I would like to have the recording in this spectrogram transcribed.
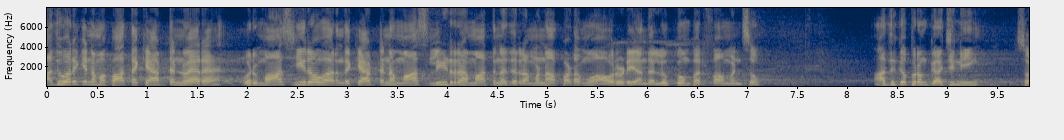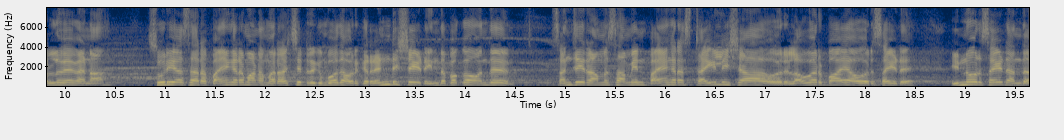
அது வரைக்கும் நம்ம பார்த்த கேப்டன் வேற. ஒரு மாஸ் ஹீரோவா இருந்த கேப்டனை மாஸ் லீடரா மாத்தினது ரமணா படமும் அவருடைய அந்த லுக்கும் பர்ஃபார்மன்ஸும் அதுக்கப்புறம் கஜினி சொல்லவே வேணாம். சூர்யா சாரை பயங்கரமா நம்ம ரசிச்சிட்டு இருக்கும்போது அவருக்கு ரெண்டு ஷேடு இந்த பக்கம் வந்து சஞ்சய் ராமசாமின்னு பயங்கர ஸ்டைலிஷா ஒரு லவர் பாயா ஒரு சைடு இன்னொரு சைடு அந்த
